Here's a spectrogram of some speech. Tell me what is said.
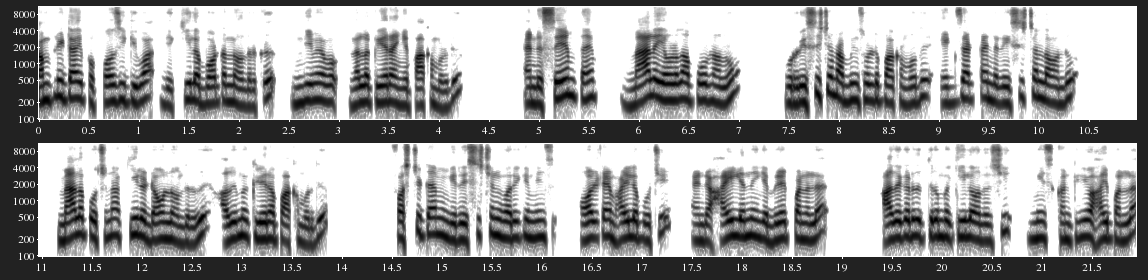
கம்ப்ளீட்டாக இப்போ பாசிட்டிவாக இங்கே கீழே பாட்டமில் வந்திருக்கு. இங்கேயுமே நல்ல கிளியராக இங்கே பார்க்க முடியுது. அண்ட் சேம் டைம் மேலே எவ்வளோ தான் போனாலும் ஒரு ரெசிஸ்டன் அப்படின்னு சொல்லிட்டு பார்க்கும்போது எக்ஸாக்டாக இந்த ரெசிஸ்டனில் வந்து மேலே போச்சுன்னா கீழே டவுனில் வந்துடுது அதுவுமே கிளியராக பார்க்க முடியுது. ஃபஸ்ட்டு டைம் இங்கே ரெசிஸ்டன்ட் வரைக்கும் மீன்ஸ் ஆல் டைம் ஹையில் போச்சு. அண்ட் ஹைலேருந்து இங்கே பிரேக் பண்ணலை. அதுக்கடுத்து திரும்ப கீழே வந்துருச்சு. மீன்ஸ் கண்டினியூ ஹை பண்ணல.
